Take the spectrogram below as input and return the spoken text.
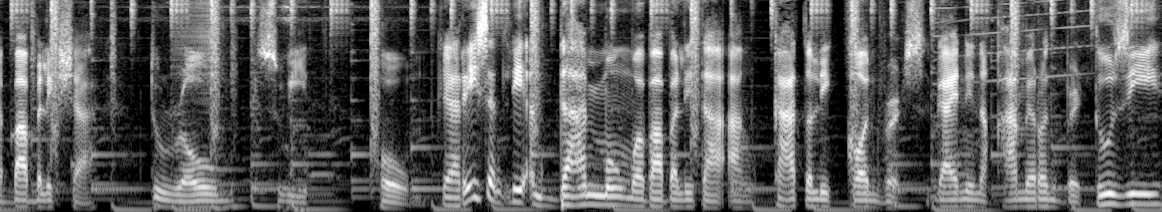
na babalik siya to Rome, sweet home. Kaya recently, ang dami mong mababalita ang Catholic converts gaya ni na Cameron Bertuzzi,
